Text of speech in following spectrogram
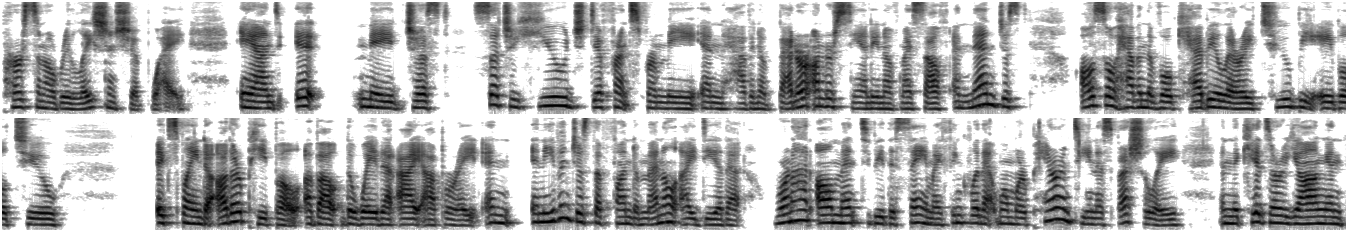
personal relationship way and it made just such a huge difference for me in having a better understanding of myself and then just also having the vocabulary to be able to explain to other people about the way that I operate and and even just the fundamental idea that we're not all meant to be the same. I think with that when we're parenting especially and the kids are young and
